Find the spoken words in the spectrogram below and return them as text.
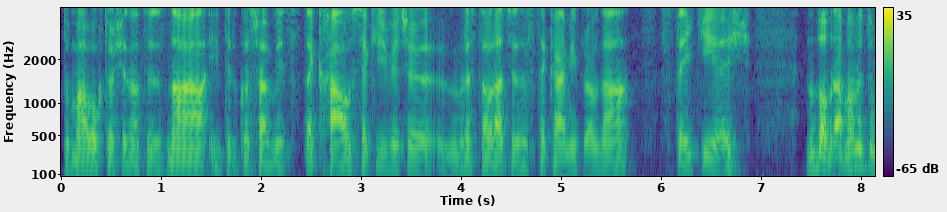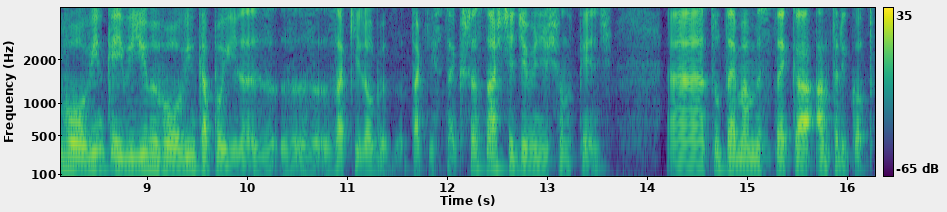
to mało kto się na tym zna i tylko trzeba mieć steakhouse, jakieś wiecie, restauracje ze stekami, prawda? Stejki jeść. No dobra, mamy tu wołowinkę i widzimy wołowinka po ile z, z, za kilo taki stek? 16,95. E, tutaj mamy steka antrykot.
